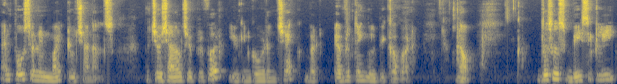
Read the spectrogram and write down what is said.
and posted in my two channels. Whichever channels you prefer, you can go ahead and check, but everything will be covered. Now, this is basically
